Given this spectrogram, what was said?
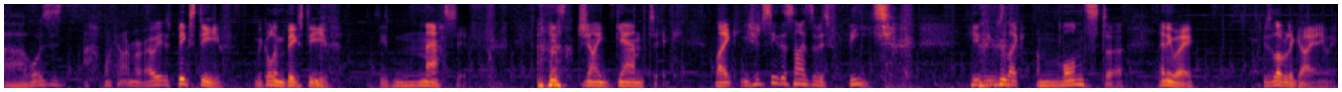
uh, what was his? ah, I can't remember. Oh, it's Big Steve. We call him Big Steve. He's massive. He's gigantic. Like you should see the size of his feet. he, he was like a monster. Anyway, he's a lovely guy. Anyway,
